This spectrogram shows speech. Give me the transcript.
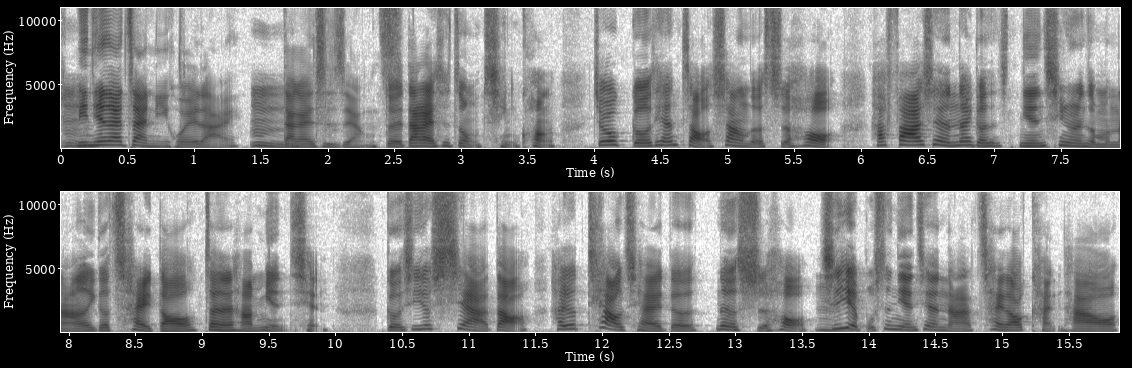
嗯明天再载你回来，嗯大概是这样子。对，大概是这种情况。结果隔天早上的时候，他发现那个年轻人怎么拿了一个菜刀站在他面前，葛西就吓到，他就跳起来的那个时候，其实也不是年轻人拿菜刀砍他哦，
